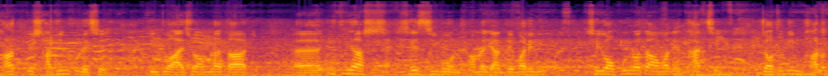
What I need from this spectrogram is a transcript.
ভারতকে স্বাধীন করেছে, কিন্তু আজও আমরা তার ইতিহাস, শেষ জীবন আমরা জানতে পারিনি। সেই অপূর্ণতা আমাদের থাকছে। যতদিন ভারত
